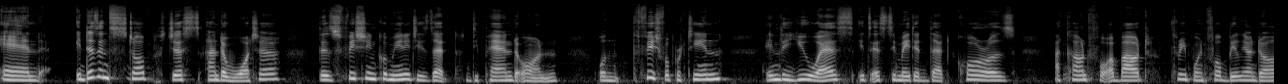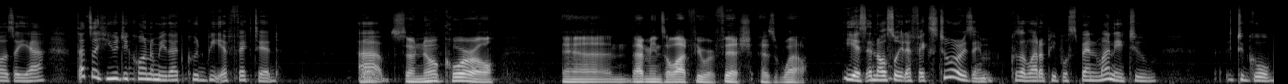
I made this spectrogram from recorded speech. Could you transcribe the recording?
And it doesn't stop just underwater. There's fishing communities that depend on on fish for protein. In the US, it's estimated that corals account for about $3.4 billion a year. That's a huge economy that could be affected. Right. Uh, so, no coral, and that means a lot fewer fish as well. Yes, and also it affects tourism because a lot of people spend money to to go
